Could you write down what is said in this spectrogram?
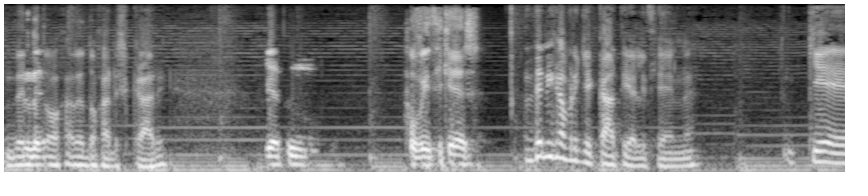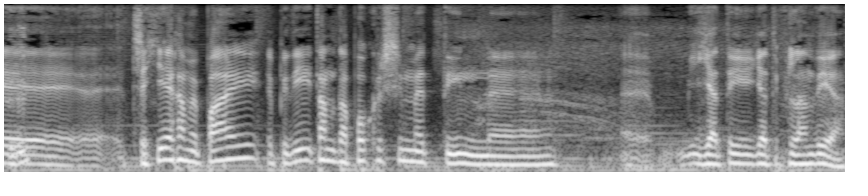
Δεν, Ναι. το, είχα- δεν το είχα ρισκάρει. Γιατί. Φοβηθήκες; Δεν είχα βρει και κάτι, η αλήθεια είναι. Και ε, Τσεχία είχαμε πάει επειδή ήταν ανταπόκριση με την. ε, ε, για, τη, για τη Φιλανδία.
